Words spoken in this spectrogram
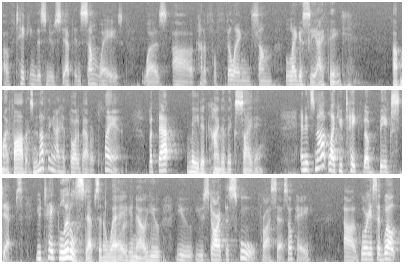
of taking this new step in some ways was uh, kind of fulfilling some legacy, I think, of my father's. Nothing I had thought about or planned, but that made it kind of exciting. And it's not like you take the big steps. You take little steps in a way, Right. you know. You, you, you start the school process. Okay. Uh, Gloria said, well,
